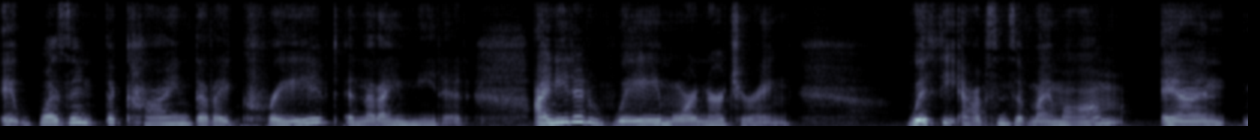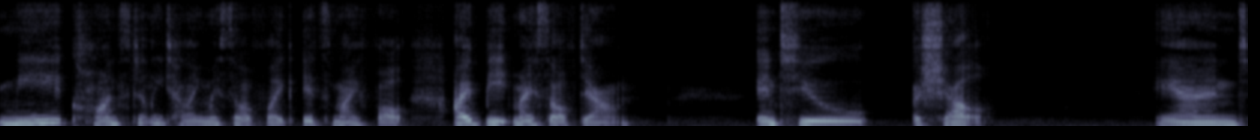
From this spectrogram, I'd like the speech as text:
it wasn't the kind that I craved and that I needed. I needed way more nurturing. With the absence of my mom and me constantly telling myself, like, it's my fault, I beat myself down into a shell. And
